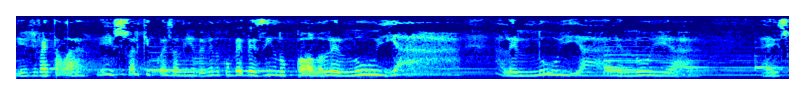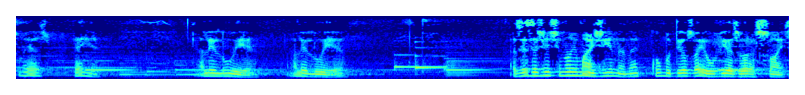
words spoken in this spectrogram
E a gente vai estar lá. Isso, olha que coisa linda, vindo com um bebezinho no colo, aleluia, aleluia, aleluia. É isso mesmo, venha, aleluia, aleluia. Às vezes a gente não imagina né, como Deus vai ouvir as orações.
